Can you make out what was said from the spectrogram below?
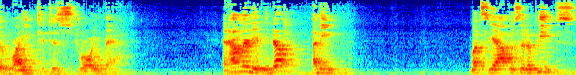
the right to destroy that. And how many of you know? I mean, what's the opposite of peace?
